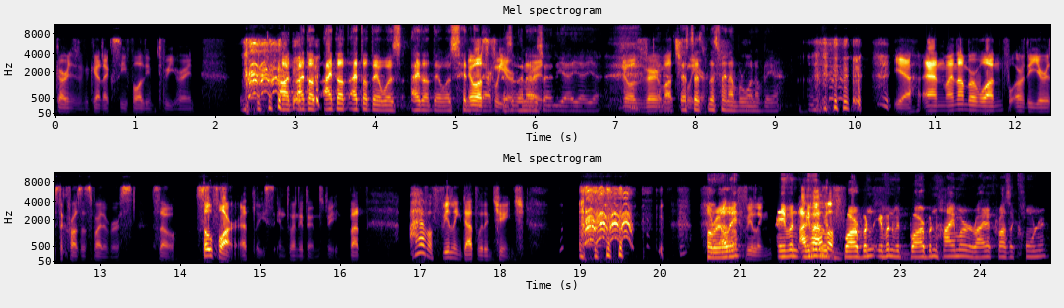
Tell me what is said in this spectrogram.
Guardians of the Galaxy Volume Three, right? I thought I thought I thought there was I thought there was hint was there 'cause clear, when I right? said yeah yeah yeah. it was very Yeah, much that's, clear. That's, that's my number one of the year. yeah, and my number one for the year is Across the Spider Verse. So so far, at least in 2023, but I have a feeling that wouldn't change. Oh really? a feeling. Even I even have a with f- Barben even with Barbenheimer right across the corner.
